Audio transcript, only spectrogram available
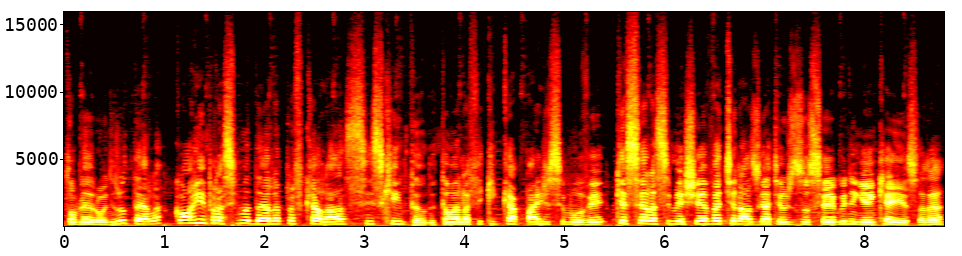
Toblerone e Nutella, correm pra cima dela pra ficar lá se esquentando. Então ela fica incapaz de se mover, porque se ela se mexer vai tirar os gatinhos de sossego e ninguém quer isso, né?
